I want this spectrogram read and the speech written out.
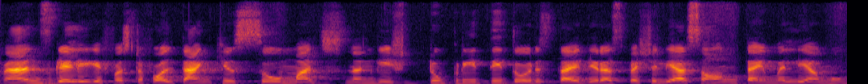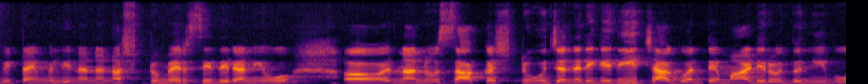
ಫ್ಯಾನ್ಸ್ಗಳಿಗೆ first of all thank you so much ನನಗೆ ಇಷ್ಟು ಪ್ರೀತಿ ತೋರಿಸ್ತಾ ಇದ್ದೀರಾ ಸ್ಪೆಷಲಿ ಆ ಸಾಂಗ್ ಟೈಮಲ್ಲಿ ಆ ಮೂವಿ ಟೈಮಲ್ಲಿ ನನ್ನನ್ನು ಅಷ್ಟು ಮೆರೆಸಿದ್ದೀರಾ ನೀವು. ನಾನು ಸಾಕಷ್ಟು ಜನರಿಗೆ ರೀಚ್ ಆಗುವಂತೆ ಮಾಡಿರೋದು ನೀವು.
